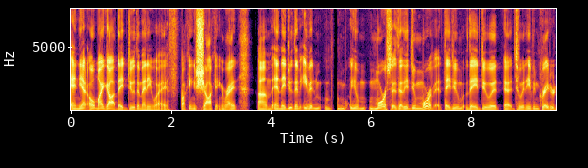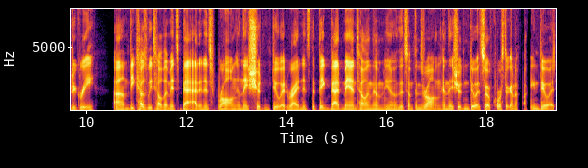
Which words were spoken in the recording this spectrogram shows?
And yet oh my god they do them anyway. Fucking shocking right? Um, and they do them even you know more so they do more of it. They do they do it uh, to an even greater degree um, because we tell them it's bad and it's wrong and they shouldn't do it right and it's the big bad man telling them you know that something's wrong and they shouldn't do it so of course they're gonna fucking do it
